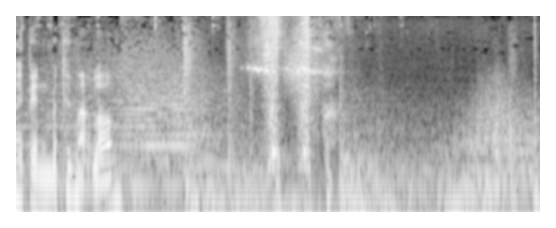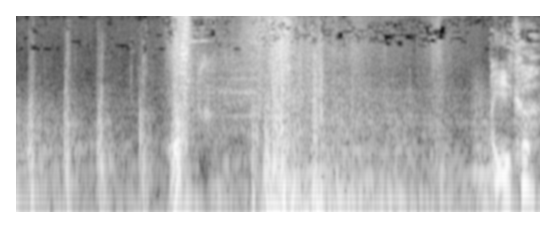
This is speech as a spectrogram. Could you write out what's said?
ไมเป็นบันทึกหมากล้อม ไปอีกเคอร์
